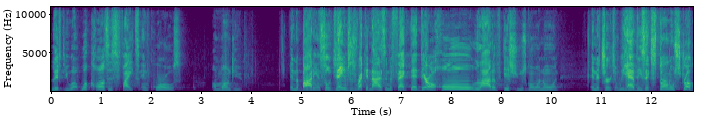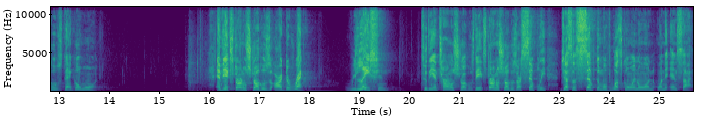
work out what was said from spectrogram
lift you up. What causes fights and quarrels among you? In the body. And so James is recognizing the fact that there are a whole lot of issues going on in the church. And we have these external struggles that go on. And the external struggles are direct relation to the internal struggles. The external struggles are simply just a symptom of what's going on on the inside.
